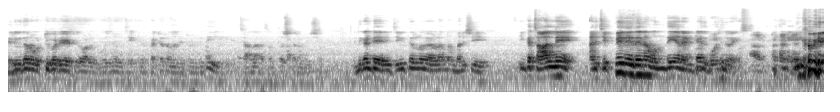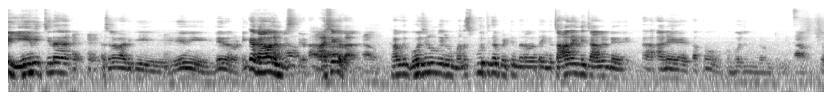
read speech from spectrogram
తెలుగుదనం ఒట్టిపడేట్టుగా వాళ్ళకి భోజనం పెట్టడం అనేటువంటిది చాలా సంతోషకరమైన విషయం. ఎందుకంటే జీవితంలో ఎవడన్నా మనిషి ఇంకా చాలే అని చెప్పేది ఏదైనా ఉంది అని అంటే అది భోజనమే. ఇంకా మీరు ఏమి ఇచ్చినా అసలు వాడికి ఏమీ లేదనమాట. ఇంకా కావాలనిపిస్తుంది కదా. ఆశ కదా. కాకపోతే భోజనం మీరు మనస్ఫూర్తిగా పెట్టిన తర్వాత ఇంకా చాలండి చాలండి అనే తత్వం ఒక భోజనంలో ఉంటుంది. సో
